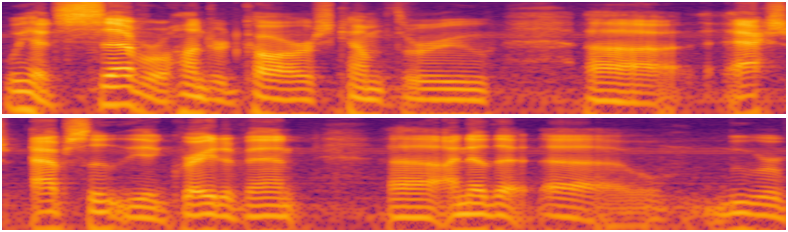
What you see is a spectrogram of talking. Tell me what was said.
We had several hundred cars come through. absolutely a great event. Uh, I know that uh, we were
